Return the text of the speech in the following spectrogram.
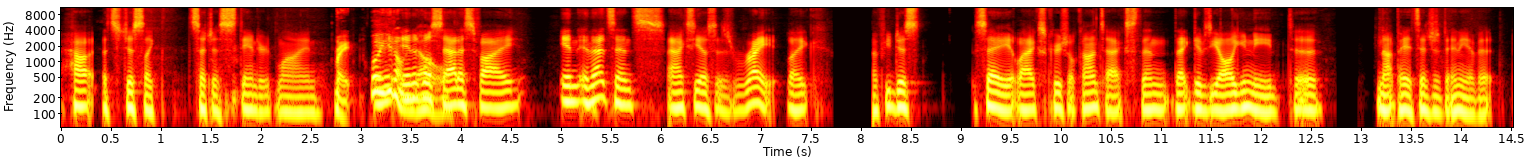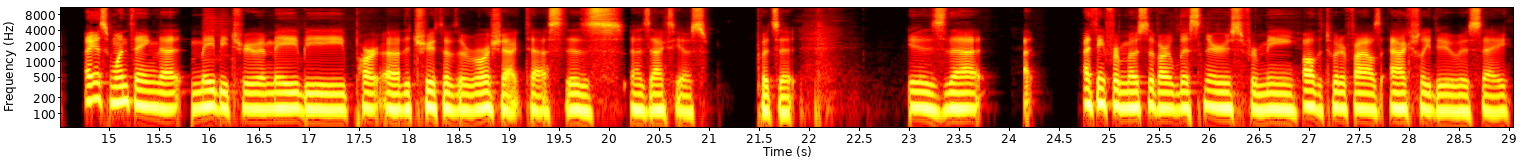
how it's just like such a standard line. right? Well, and, you don't and know. it'll satisfy. In in that sense, Axios is right. Like if you just say it lacks crucial context, then that gives you all you need to not pay attention to any of it. I guess one thing that may be true and may be part of the truth of the Rorschach test is, as Axios puts it, is that I- think for most of our listeners, for me, all the Twitter files actually do is say,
